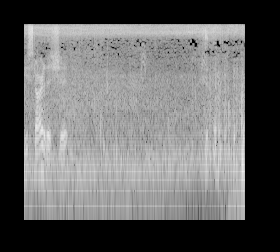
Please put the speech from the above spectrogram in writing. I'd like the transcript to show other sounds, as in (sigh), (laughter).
You started this shit. (laughs)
